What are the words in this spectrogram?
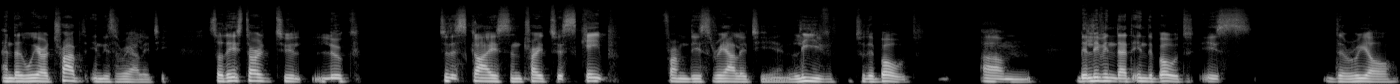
and that we are trapped in this reality. So they start to look to the skies and try to escape from this reality and leave to the boat, um, believing that in the boat is the real,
